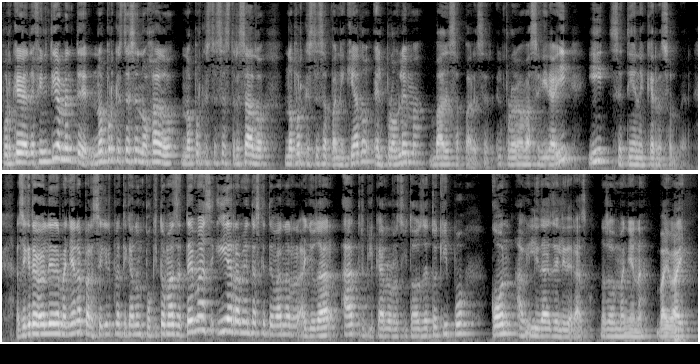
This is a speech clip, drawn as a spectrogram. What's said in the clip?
porque definitivamente no porque estés enojado, no porque estés estresado, no porque estés apaniqueado, el problema va a desaparecer, el problema va a seguir ahí y se tiene que resolver. Así que te veo el día de mañana para seguir platicando un poquito más de temas y herramientas que te van a ayudar a triplicar los resultados de tu equipo con habilidades de liderazgo. Nos vemos mañana. Bye bye.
